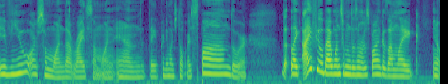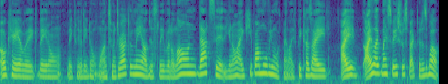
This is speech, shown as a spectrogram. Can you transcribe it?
if you are someone that writes someone and they pretty much don't respond or like i feel bad when someone doesn't respond because i'm like you know, okay, like they don't, they clearly don't want to interact with me. I'll just leave it alone. That's it. You know, I keep on moving with my life because I, I, I like my space respected as well.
